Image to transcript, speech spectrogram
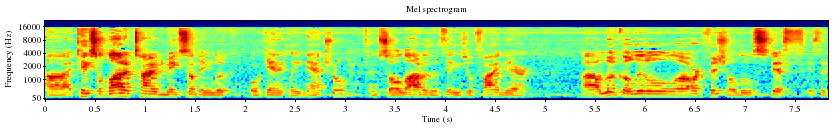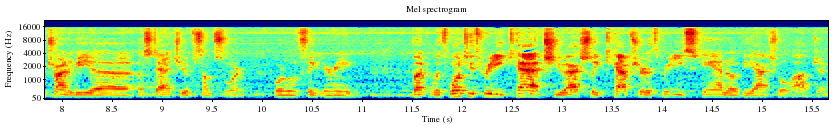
uh, it takes a lot of time to make something look organically natural, and so a lot of the things you'll find there uh, look a little artificial, a little stiff if they're trying to be a, a, statue of some sort or a little figurine. But with 123D Catch, you actually capture a 3D scan of the actual object.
